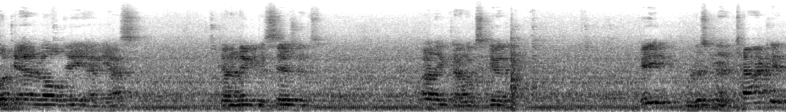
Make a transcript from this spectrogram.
look at it all day, I guess. Gotta make decisions. I think that looks good. Okay, we're just gonna tack it.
